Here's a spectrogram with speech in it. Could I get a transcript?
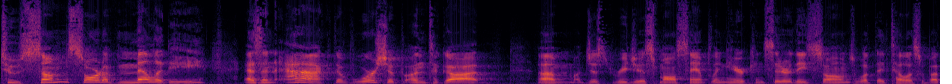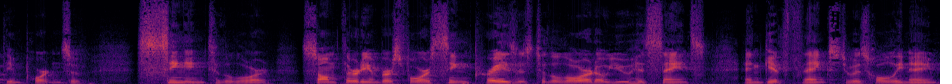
to some sort of melody as an act of worship unto God. Um, I'll just read you a small sampling here. Consider these Psalms, what they tell us about the importance of singing to the Lord. Psalm 30 and verse 4 Sing praises to the Lord, O you his saints and give thanks to his holy name.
